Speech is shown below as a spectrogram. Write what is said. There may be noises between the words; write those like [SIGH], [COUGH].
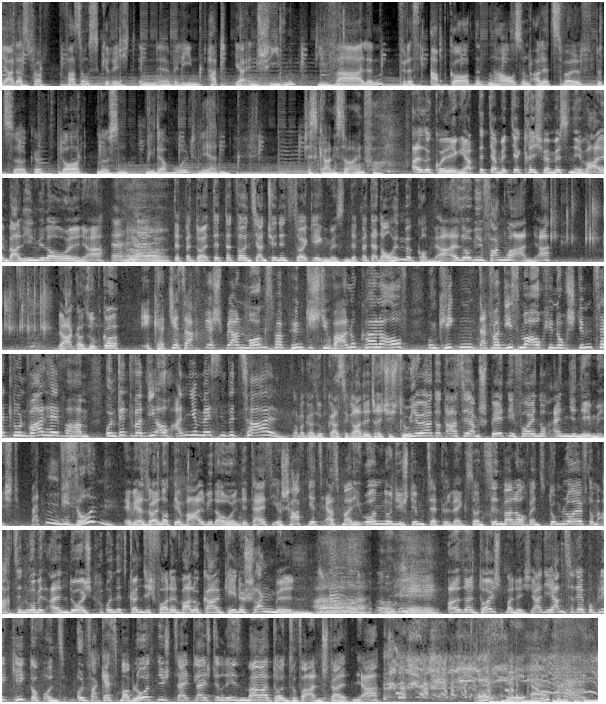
Ja, das Verfassungsgericht in äh, Berlin hat ja entschieden, die Wahlen für das Abgeordnetenhaus und alle zwölf Bezirke dort müssen wiederholt werden. Das ist gar nicht so einfach. Also Kollegen, ihr habt das ja mitgekriegt, wir müssen die Wahl in Berlin wiederholen, ja? ja? Das bedeutet, dass wir uns ganz schön ins Zeug legen müssen. Das wird er auch hinbekommen, ja? Also, wie fangen wir an, ja? Ja, Kasubke? Ich hätte gesagt, wir sperren morgens mal pünktlich die Wahllokale auf und kicken, dass wir diesmal auch hier noch Stimmzettel und Wahlhelfer haben. Und dass wir die auch angemessen bezahlen. Sag mal, Kasubka, hast du gerade nicht richtig zugehört oder hast du am Späti vorhin noch einen genehmigt? Was denn? Wieso denn? Wir sollen noch die Wahl wiederholen. Das heißt, ihr schafft jetzt erstmal die Urnen und die Stimmzettel weg. Sonst sind wir noch, wenn es dumm läuft, um 18 Uhr mit allen durch. Und jetzt können sich vor den Wahllokalen keine Schlangen bilden. Ah, okay. Also enttäuscht man nicht. Ja, die ganze Republik kiegt auf uns. Und vergesst mal bloß nicht, zeitgleich den Riesenmarathon zu veranstalten, ja? [LAUGHS] SWR 3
